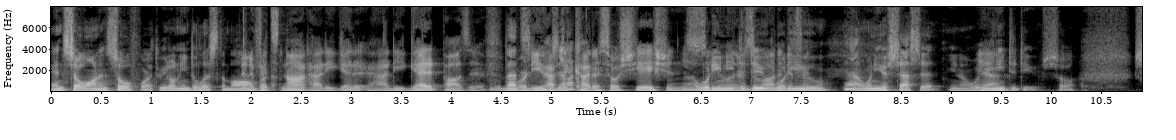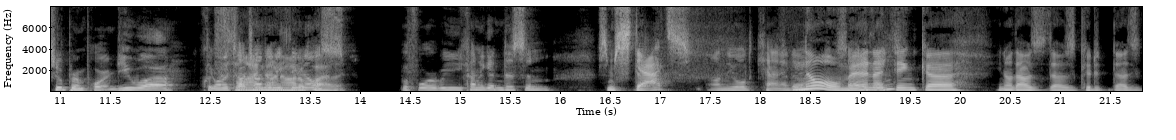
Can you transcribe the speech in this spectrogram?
and so on and so forth. We don't need to list them all. And if it's not, how do you get it? How do you get it positive? That's or do you have to cut cut associations? Yeah, what do you, know, need to do? What do you? Yeah, when you assess it, you know, what do you need to do? So, super important. Do you? uh Do you want to touch on on anything else before we kind of get into some some stats on the old Canada? No, man. I think uh, you know that was that was good. That was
